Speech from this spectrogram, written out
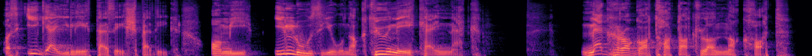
Az igei létezés pedig, ami illúziónak, tűnékenynek, megragadhatatlannak hat,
